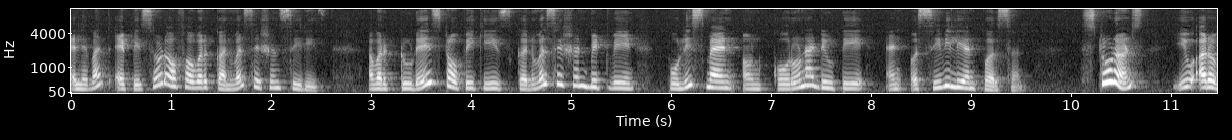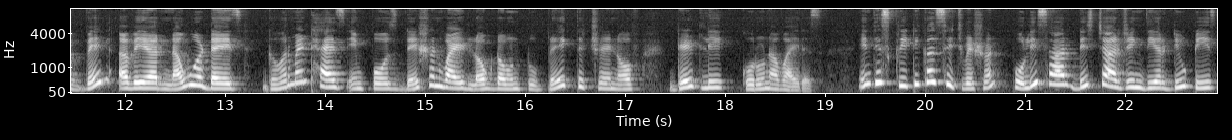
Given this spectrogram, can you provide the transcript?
eleventh episode of our conversation series Our today's topic is conversation between policeman on corona duty and a civilian person. Students, you are well aware nowadays government has imposed nationwide lockdown to break the chain of deadly coronavirus. In this critical situation, police are discharging their duties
